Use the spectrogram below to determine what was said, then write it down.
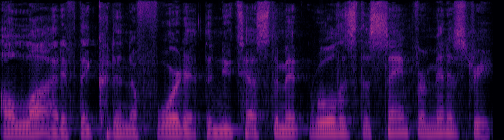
a lot if they couldn't afford it. The New Testament rule is the same for ministry.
